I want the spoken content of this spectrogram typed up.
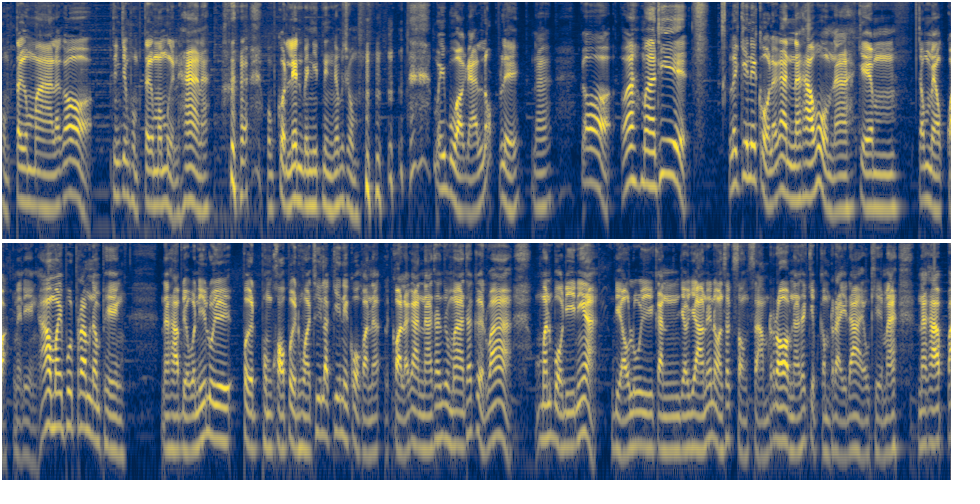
ผมเติมมาแล้วก็ จริง ๆ ผมเติมมาหมื่นห้านะ ผมกดเล่นไปนิดนึงท่านผู้ชม ไม่บวกนะ ลบเลยนะ ก็มามาที่ Lucky Neko แล้วกันนะครับผมนะ เกมเจ้าแมวกวักนั่นเอง อ้าว ไม่พูดพร่ำนำเพลง นะครับเดี๋ยววันนี้ลุยเปิดผมขอเปิดหัวที่ Lucky Neko ก่อนนะก่อนแล้วกันนะท่านผู้ชมถ้าเกิดว่ามันบวกดีเนี่ย เดี๋ยวลุยกันยาวๆแน่นอนสัก2อสรอบนะ ถ้าเก็บกำไรได้โอเคไหมนะครับไป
